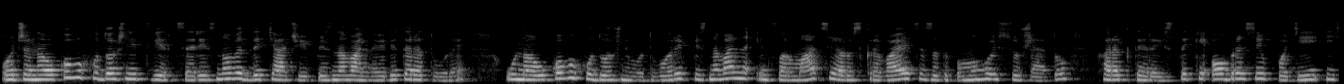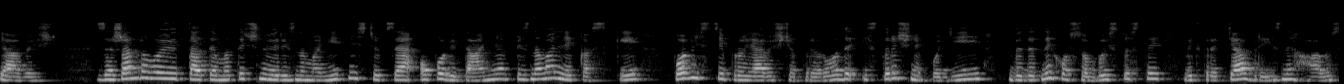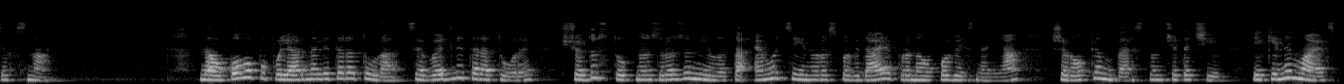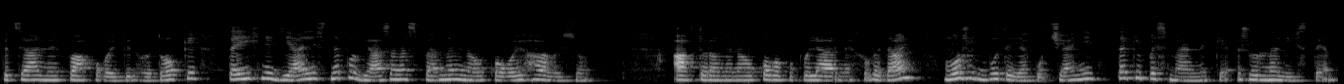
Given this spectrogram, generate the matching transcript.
Отже, науково-художній твір це різновид дитячої пізнавальної літератури. У науково-художньому творі пізнавальна інформація розкривається за допомогою сюжету, характеристики образів, подій і явищ. За жанровою та тематичною різноманітністю це оповідання, пізнавальні казки, повісті про явища природи, історичні події, видатних особистостей, відкриття в різних галузях знань. Науково-популярна література це вид літератури, що доступно, зрозуміло та емоційно розповідає про наукові знання широким верствам читачів, які не мають спеціальної фахової підготовки та їхня діяльність не пов'язана з певною науковою галузю. Авторами науково-популярних видань можуть бути як учені, так і письменники, журналісти.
